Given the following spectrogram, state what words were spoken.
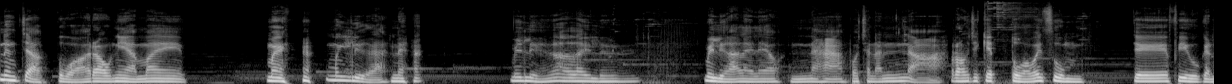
เนื่องจากตั๋วเราเนี่ยไม่ไม่ไม่เหลือนะฮะ ไม่เหลืออะไรเลย ไม่เหลืออะไรแล้วนะฮะเพราะฉะนั้นอ่าเราจะเก็บตั๋วไว้สุ่มเจฟิลกัน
